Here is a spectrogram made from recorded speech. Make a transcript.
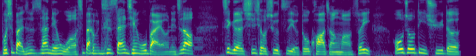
不是百分之三点五哦，是百分之三千五百哦。你知道这个需求数字有多夸张吗？所以欧洲地区的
